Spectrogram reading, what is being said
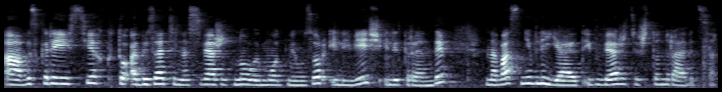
вы скорее из тех, кто обязательно свяжет новый модный узор или вещь, или тренды, на вас не влияют, и вы вяжете, что нравится.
